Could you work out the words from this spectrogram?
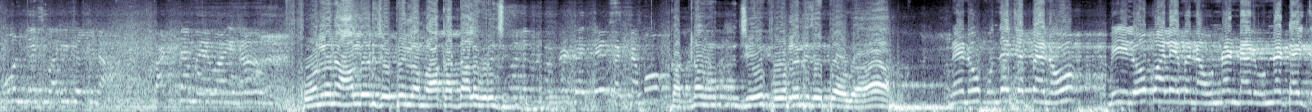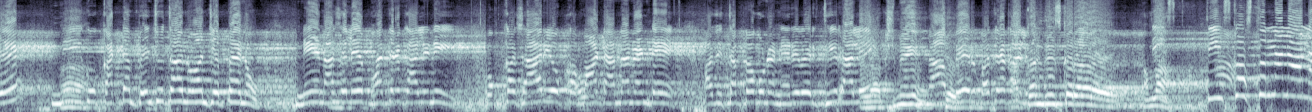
ఫోన్ చేసి మరీ చెప్పిన. కట్నం ఏమైనా? ఫోన్లోనే ఆల్రెడీ చెప్పాను ఆ కట్నాల గురించి. కట్నం గురించి ఫోన్లోనే చెప్పావుగా. నేను ముందే చెప్పాను మీ లోపాలు ఏమైనా ఉండండి ఉన్నట్టయితే మీకు కట్నం పెంచుతాను అని చెప్పాను. నేను అసలే భద్రకాళిని ఒక్కసారి ఒక్క మాట అన్నానంటే అది తప్పకుండా నెరవేరి తీరాలి. లక్ష్మి నా పేరు భద్రకాళి. తీసుకురా. అమ్మా. తీసుకొస్తున్నా నాన్న.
